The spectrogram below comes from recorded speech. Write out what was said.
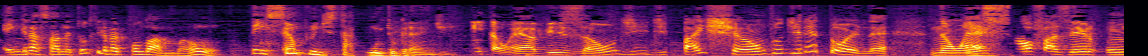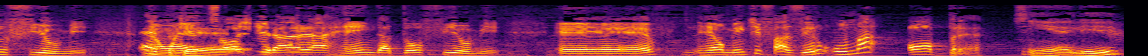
É engraçado, né? Tudo que ele vai pondo a mão tem sempre é... um destaque muito grande. Então, é a visão de, de paixão do diretor, né? Não é, é só fazer um filme. É, não porque... é só girar a renda do filme. É realmente fazer uma obra. Sim, ele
